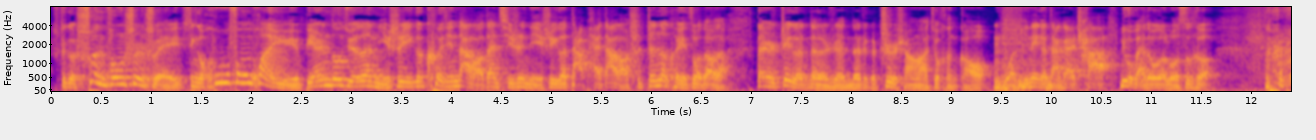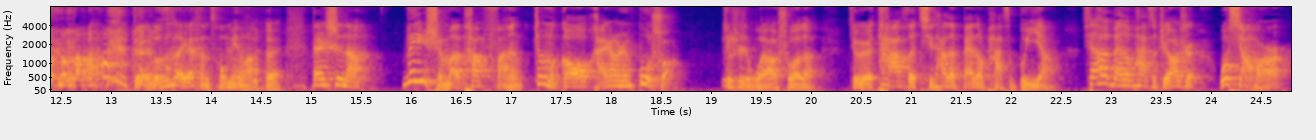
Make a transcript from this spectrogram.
这个顺风顺水，这个呼风唤雨，别人都觉得你是一个氪金大佬，但其实你是一个打牌大佬，是真的可以做到的。但是这个那个人的这个智商啊就很高，我离那个大概差六百多个罗斯特。对，罗斯特也很聪明了，对。但是呢，为什么他反这么高还让人不爽？就是我要说的，就是它和其他的 Battle Pass 不一样。其他的 Battle Pass 只要是我想玩儿，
